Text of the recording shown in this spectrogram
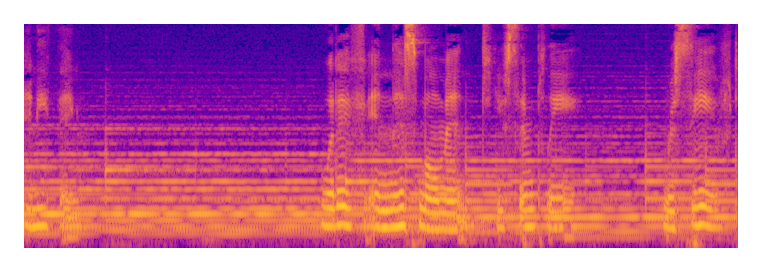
anything? What if in this moment you simply received?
